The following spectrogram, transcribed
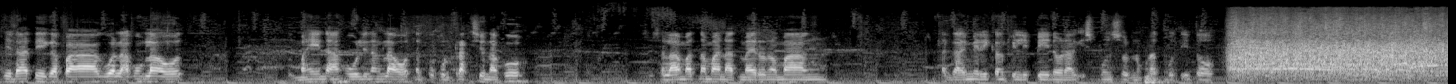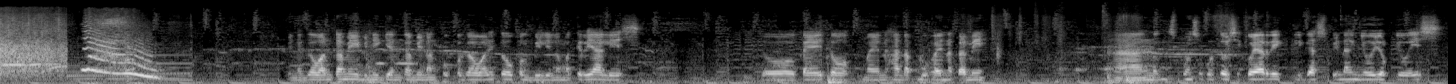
Kasi dati kapag wala akong laot, mahina ang huli ng laot, nagko-contraction ako. So, salamat naman at mayroon namang taga-Amerikang Pilipino na sponsor ng flatboat ito. Pinagawan kami, binigyan kami ng pagpagawa nito, pangbili ng materialis. So, kaya ito, may nahanap buhay na kami. Ang nag-sponsor ko to si Kuya Rick Ligaspi ng New York, US.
